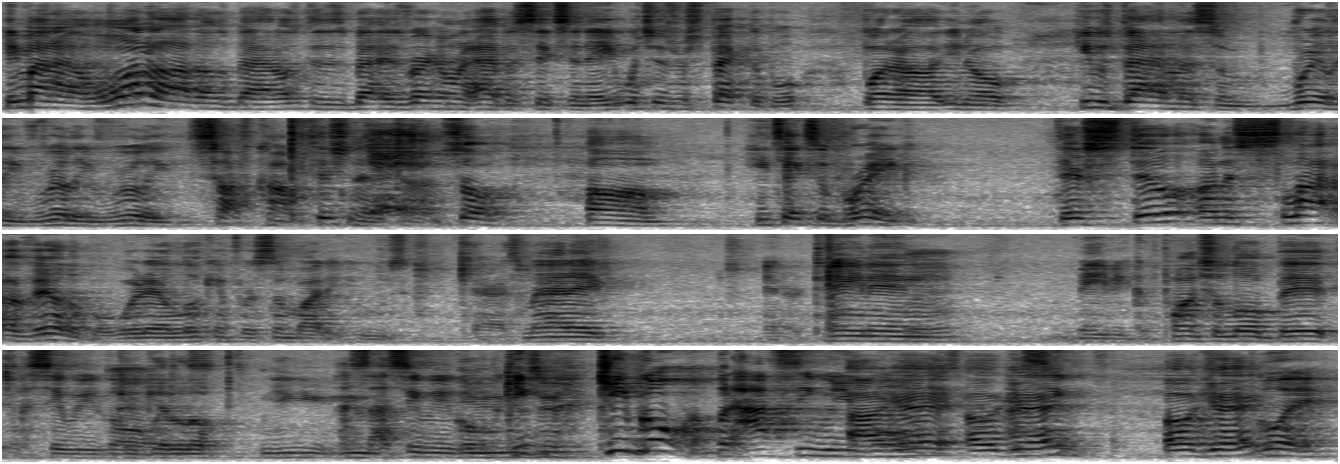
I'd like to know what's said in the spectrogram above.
he might not have won a lot of those battles because his, his record on the app is six and eight, which is respectable. But uh, you know, he was battling some really, really, really tough competition at Yeah. the time. So um, he takes a break. There's still a slot available where they're looking for somebody who's charismatic, entertaining, maybe could punch a little bit. I see where you're could going. get a little. You, you, I see where you're going. you- keep, you- keep going, but I see where you're going. Okay, this. I okay, okay. Go ahead.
